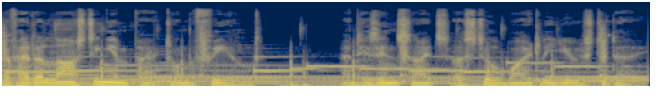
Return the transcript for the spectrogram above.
have had a lasting impact on the field, and his insights are still widely used today.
